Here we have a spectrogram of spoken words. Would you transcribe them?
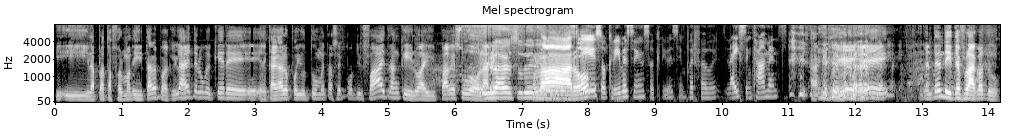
y, y las plataformas digitales, porque aquí la gente lo que quiere es descargarlo por YouTube, métase Spotify, tranquilo, ahí, pague su dólar. Su. Claro. Sí, suscríbese, suscríbese, por favor. Likes and comments. Ah, ey. ¿Entendiste, flaco, tú?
